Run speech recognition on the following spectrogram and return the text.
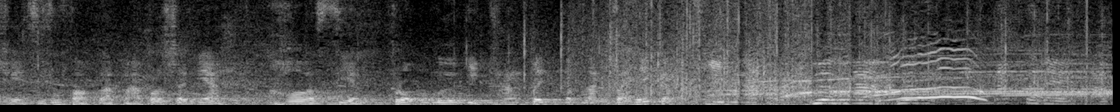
Chance ซีซั่นสองกลับมา เพราะฉะนั้นเนี่ยขอเสียงปรบมืออีกครั้งเป็นกำลังใจให้กับทีมงานเบื้องหน้าเบื้องหลังและนักแสดงครับ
